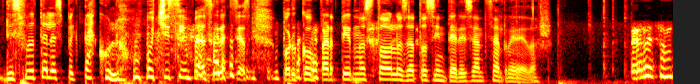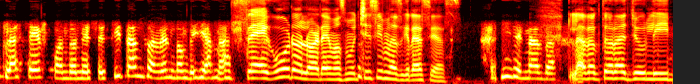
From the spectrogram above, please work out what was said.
disfruta el espectáculo. Muchísimas gracias por compartirnos todos los datos interesantes alrededor. Pero es un placer cuando necesitan saber dónde llamar. Seguro lo haremos. Muchísimas gracias. De nada. La doctora Julie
